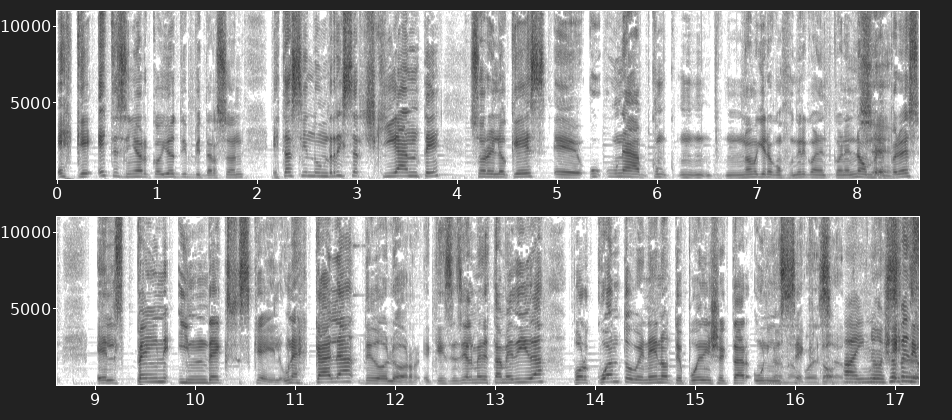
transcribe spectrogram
es que este señor Coyote Peterson está haciendo un research gigante sobre lo que es eh, una... mm, No me quiero confundir con el, con el nombre, Sí. pero es el Pain Index Scale, una escala de dolor, eh, que esencialmente está medida por cuánto veneno te puede inyectar un No, insecto. ser. Ay, no, yo Este pensé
